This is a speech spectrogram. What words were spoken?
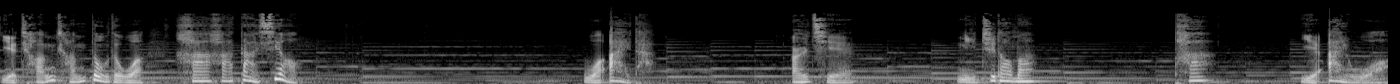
也常常逗得我哈哈大笑。我爱他，而且你知道吗？他也爱我，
